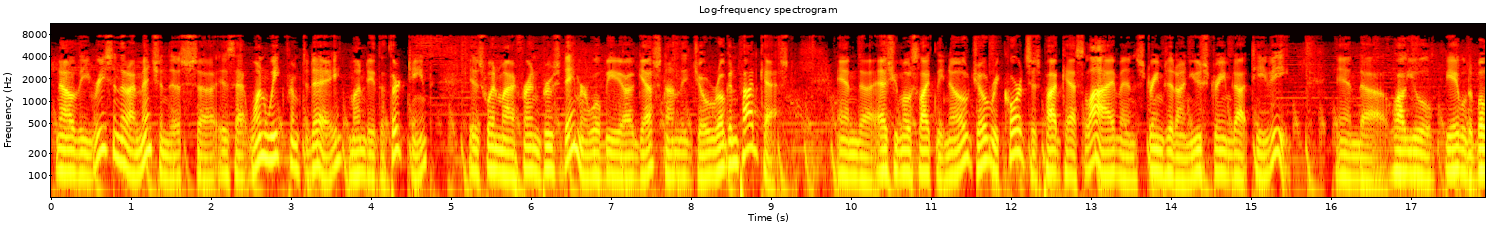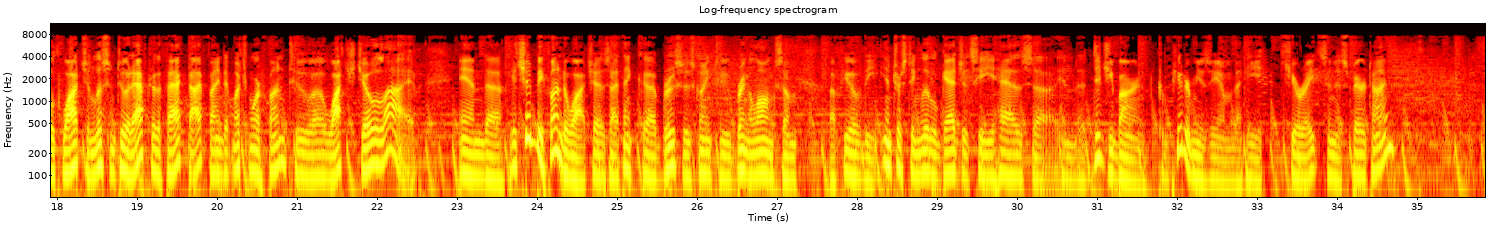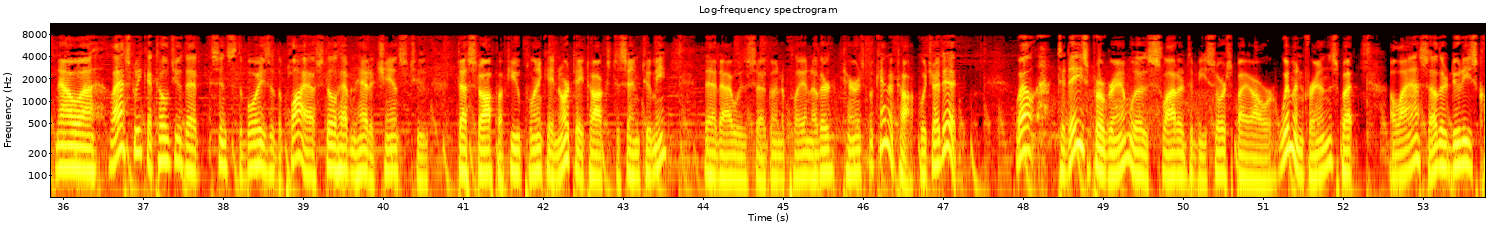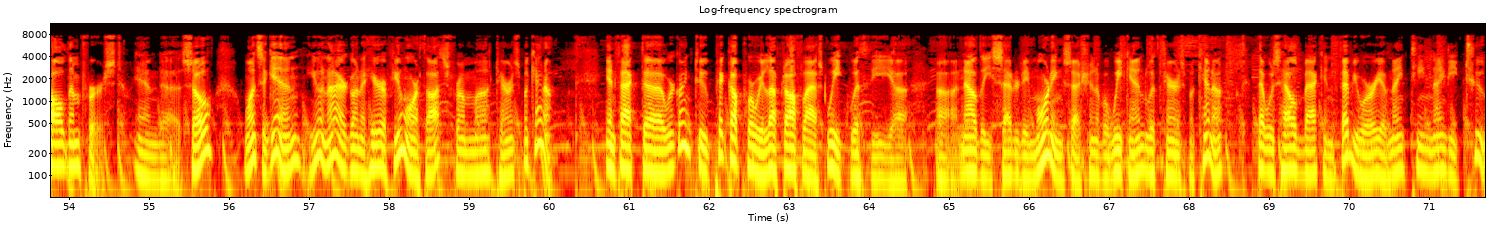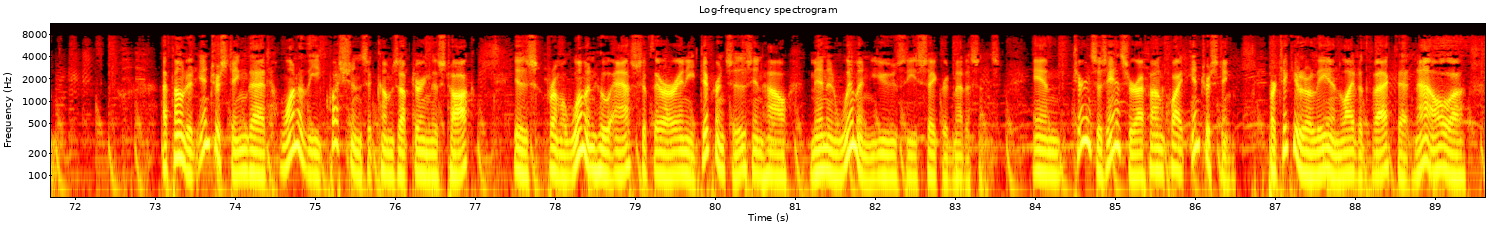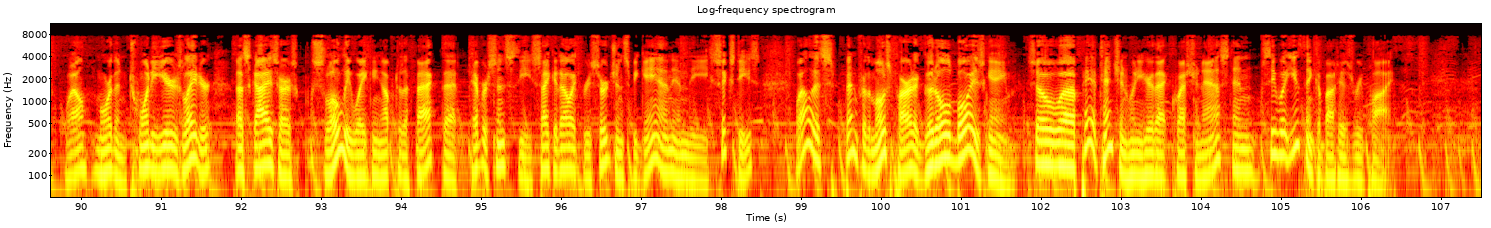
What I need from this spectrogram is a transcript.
Now, the reason that I mention this uh, is that one week from today, Monday the 13th, is when my friend Bruce Damer will be a guest on the Joe Rogan podcast. And uh, as you most likely know, Joe records his podcast live and streams it on ustream.tv. And uh, while you'll be able to both watch and listen to it after the fact, I find it much more fun to uh, watch Joe live. And uh, it should be fun to watch, as I think uh, Bruce is going to bring along some a few of the interesting little gadgets he has uh, in the DigiBarn computer museum that he curates in his spare time. Now, uh, last week I told you that since the boys of the Playa still haven't had a chance to dust off a few Palenque Norte talks to send to me, that I was uh, going to play another Terence McKenna talk, which I did. Well, today's program was slotted to be sourced by our women friends, but alas, other duties called them first. And uh, so, once again, you and I are going to hear a few more thoughts from uh, Terence McKenna. In fact, uh, we're going to pick up where we left off last week with the uh, uh, now the Saturday morning session of a weekend with Terence McKenna that was held back in February of 1992. I found it interesting that one of the questions that comes up during this talk is from a woman who asks if there are any differences in how men and women use these sacred medicines. And Terence's answer I found quite interesting, particularly in light of the fact that now, uh, well, more than 20 years later, us guys are slowly waking up to the fact that ever since the psychedelic resurgence began in the 60s, well, it's been for the most part a good old boys game. So uh, pay attention when you hear that question asked and see what you think about his reply.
